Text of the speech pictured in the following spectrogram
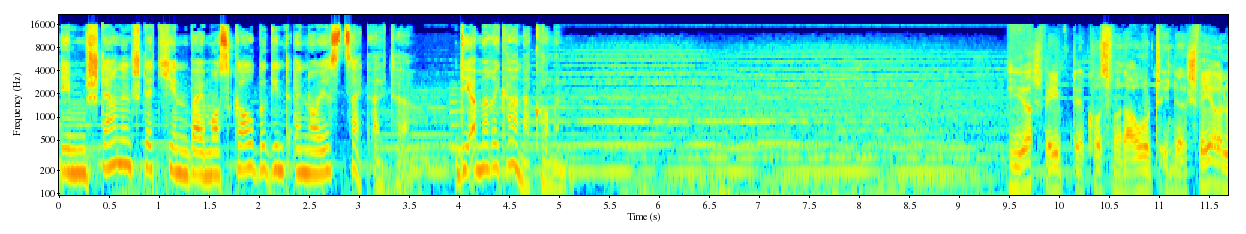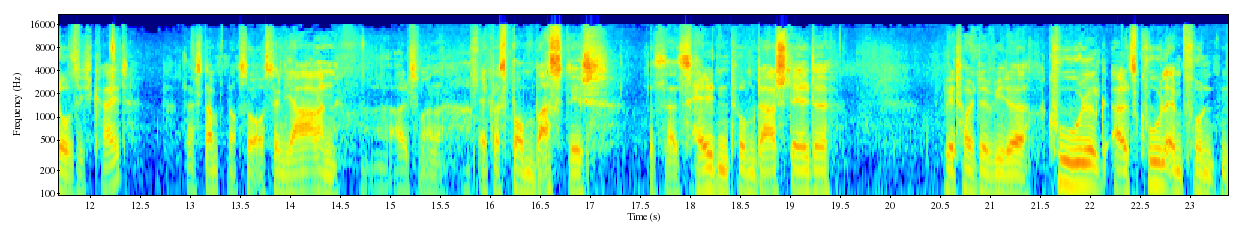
Im Sternenstädtchen bei Moskau beginnt ein neues Zeitalter. Die Amerikaner kommen. Hier schwebt der Kosmonaut in der Schwerelosigkeit. Das stammt noch so aus den Jahren, als man etwas bombastisch das als Heldentum darstellte, wird heute wieder cool als cool empfunden.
